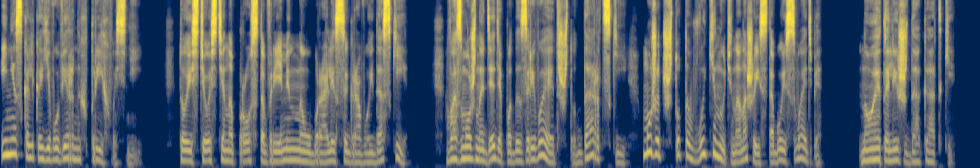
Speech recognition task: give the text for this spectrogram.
и несколько его верных прихвостней. То есть Остина просто временно убрали с игровой доски. Возможно, дядя подозревает, что Дартский может что-то выкинуть на нашей с тобой свадьбе. Но это лишь догадки.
